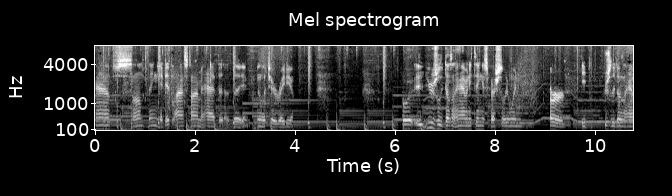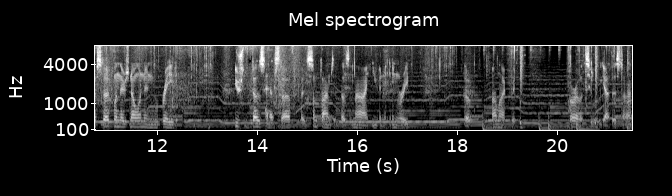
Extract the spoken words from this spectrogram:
have something. It did last time, it had the, the military radio. But it usually doesn't have anything, especially when, or it usually doesn't have stuff when there's no one in raid. Usually does have stuff, but sometimes it does not, even in raid. So, unlikely. Alright, let's see what we got this time.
